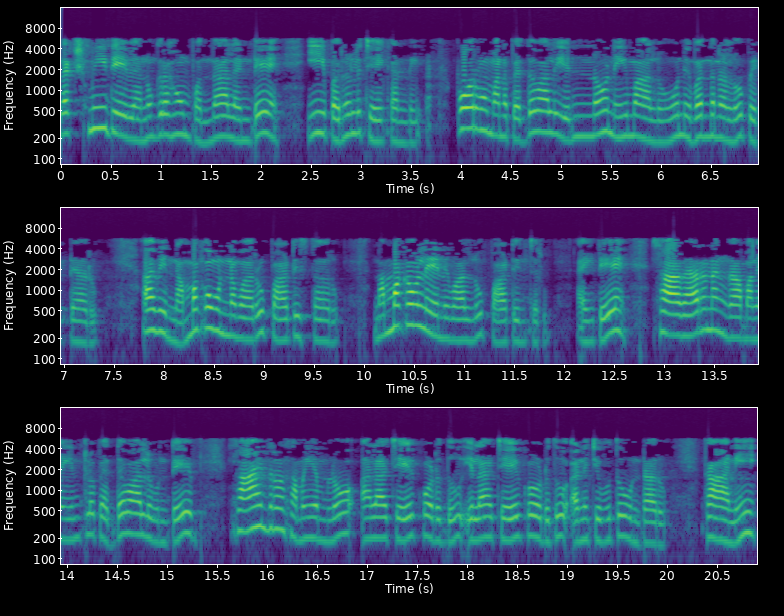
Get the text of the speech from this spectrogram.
లక్ష్మీదేవి అనుగ్రహం పొందాలంటే ఈ పనులు చేయకండి. పూర్వం మన పెద్దవాళ్ళు ఎన్నో నియమాలు నిబంధనలు పెట్టారు. అవి నమ్మకం ఉన్నవారు పాటిస్తారు. నమ్మకం లేని వాళ్ళు పాటించరు. అయితే సాధారణంగా మన ఇంట్లో పెద్దవాళ్ళు ఉంటే సాయంత్రం సమయంలో అలా చేయకూడదు ఇలా చేయకూడదు అని చెబుతూ ఉంటారు. కానీ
